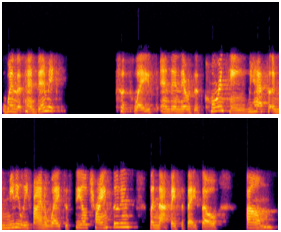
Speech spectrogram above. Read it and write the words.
when the pandemic took place and then there was this quarantine, we had to immediately find a way to still train students, but not face to face. So, um,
